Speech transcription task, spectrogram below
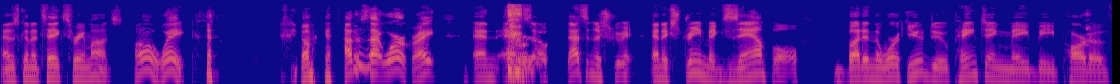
And it's going to take three months. Oh, wait. I mean, how does that work? Right. And, and so that's an extreme, an extreme example, but in the work you do, painting may be part of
